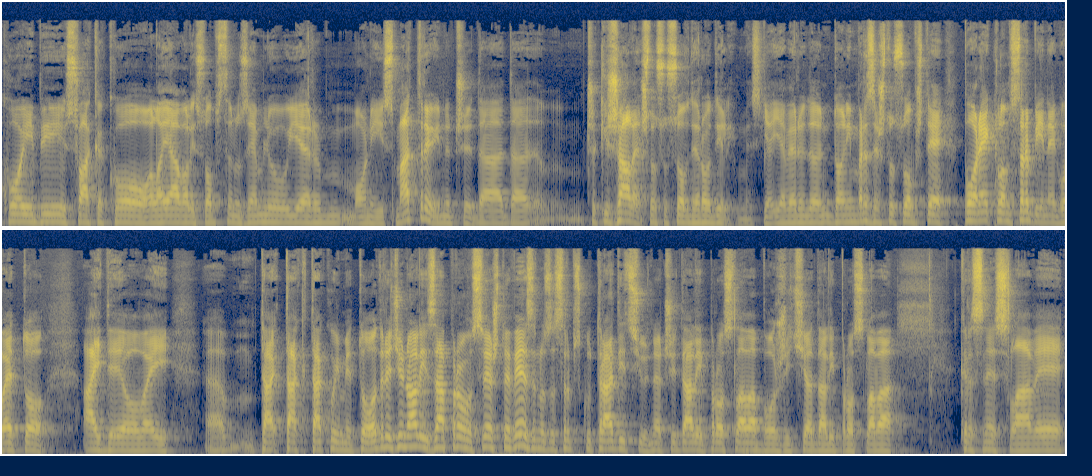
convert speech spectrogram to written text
koji bi svakako olajavali sobstvenu zemlju, jer oni smatraju inače da, da čak i žale što su se ovde rodili. Ja, ja verujem da, da oni mrze što su uopšte poreklom Srbi, nego eto, ajde, ovaj, tak, tak, tako im je to određeno, ali zapravo sve što je vezano za srpsku tradiciju, znači da li proslava Božića, da li proslava krsne slave,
